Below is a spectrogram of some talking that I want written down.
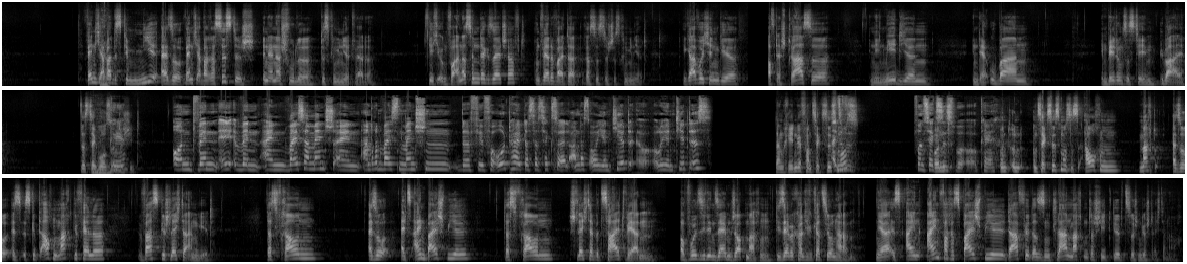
Wenn ich aber diskriminiere, also wenn ich aber rassistisch in einer Schule diskriminiert werde, gehe ich irgendwo anders hin in der Gesellschaft und werde weiter rassistisch diskriminiert. Egal wo ich hingehe, auf der Straße, in den Medien, in der U-Bahn, im Bildungssystem, überall. Das ist der große Okay. Unterschied. Und wenn, äh, wenn ein weißer Mensch einen anderen weißen Menschen dafür verurteilt, dass er sexuell anders orientiert, äh, orientiert ist, Dann reden wir von Sexismus. Also- von Sexismus, okay. Und, und, und Sexismus ist auch ein Macht, also es, es gibt auch ein Machtgefälle, was Geschlechter angeht. Dass Frauen, also als ein Beispiel, dass Frauen schlechter bezahlt werden, obwohl sie denselben Job machen, dieselbe Qualifikation haben. Ja, ist ein einfaches Beispiel dafür, dass es einen klaren Machtunterschied gibt zwischen Geschlechtern auch.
